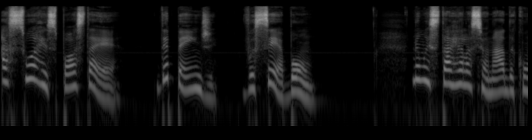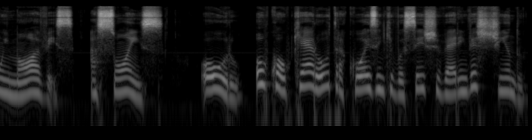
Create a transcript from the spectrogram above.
A sua resposta é: depende. Você é bom? Não está relacionada com imóveis, ações, ouro ou qualquer outra coisa em que você estiver investindo.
